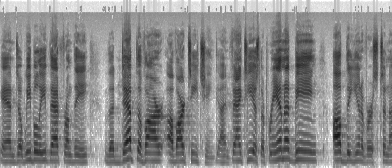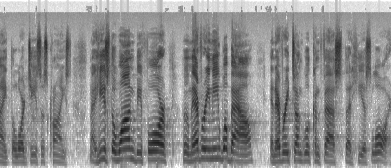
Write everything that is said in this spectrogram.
And uh, we believe that from the, the depth of our, of our teaching. In fact, He is the preeminent being of the universe tonight, the Lord Jesus Christ. Now, he's the one before whom every knee will bow and every tongue will confess that He is Lord.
